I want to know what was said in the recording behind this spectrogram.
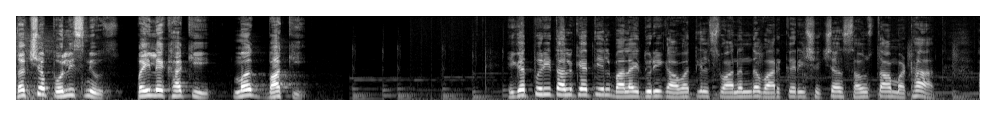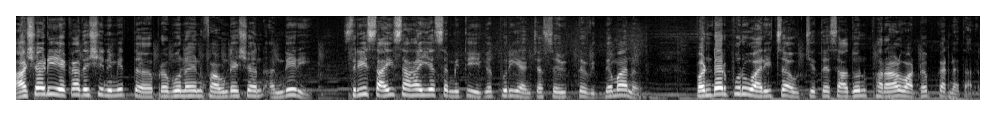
दक्ष पोलीस न्यूज पहिले खाकी मग बाकी. इगतपुरी तालुक्यातील बालायदुरी गावातील स्वानंद वारकरी शिक्षण संस्था मठात आषाढी एकादशी निमित्त प्रभुनयन फाउंडेशन अंधेरी श्री साई सहाय्य समिती इगतपुरी यांच्या संयुक्त विद्यमानं पंढरपूर वारीचं औचित्य साधून फराळ वाटप करण्यात आलं.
